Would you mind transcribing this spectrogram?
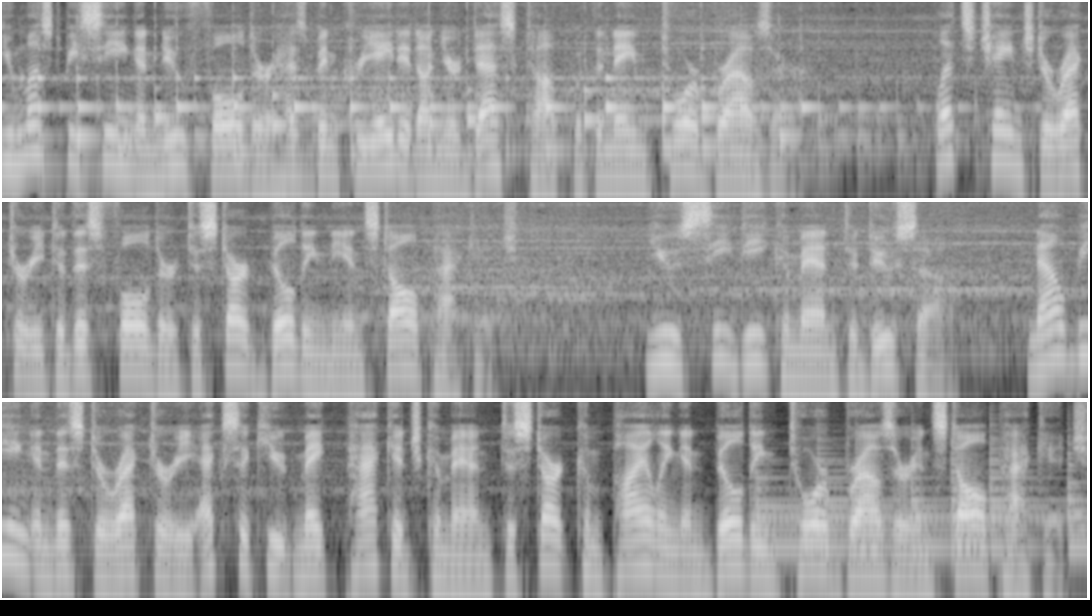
You must be seeing a new folder has been created on your desktop with the name Tor browser. Let's change directory to this folder to start building the install package. Use cd command to do so. Now being in this directory execute make package command to start compiling and building Tor browser install package.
